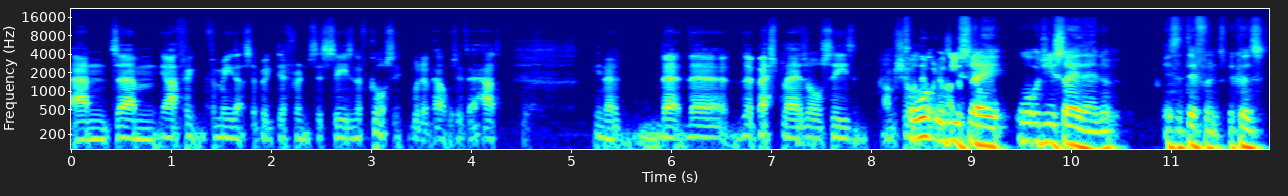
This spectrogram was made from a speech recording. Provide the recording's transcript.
And um, yeah, I think for me that's a big difference this season. Of course, it would have helped if they had, you know, their their their best players all season. I'm sure. So what would you say? What would you say then is the difference? Because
